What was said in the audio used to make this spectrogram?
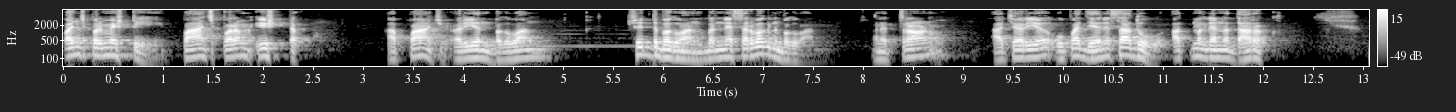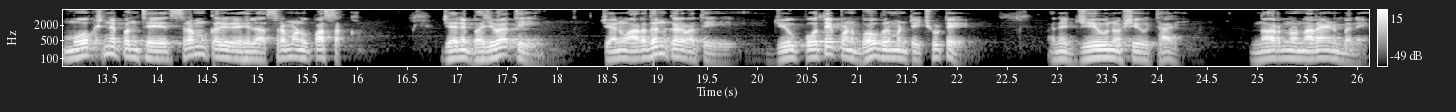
પંચ પરમેષ્ટી, પાંચ પરમ ઇષ્ટ આ પાંચ અરિયન ભગવાન. સિદ્ધ ભગવાન, બંને સર્વજ્ઞ ભગવાન. અને ત્રણ આચાર્ય, ઉપાધ્યાય અને સાધુ, આત્મજ્ઞાનના ધારક. મોક્ષને પંથે શ્રમ કરી રહેલા શ્રમણ ઉપાસક. જેને ભજવાથી, જેનું આરાધન કરવાથી જીવ પોતે પણ ભવભ્રમણથી છૂટે અને જીવનો શિવ થાય. નરનો નારાયણ બને.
